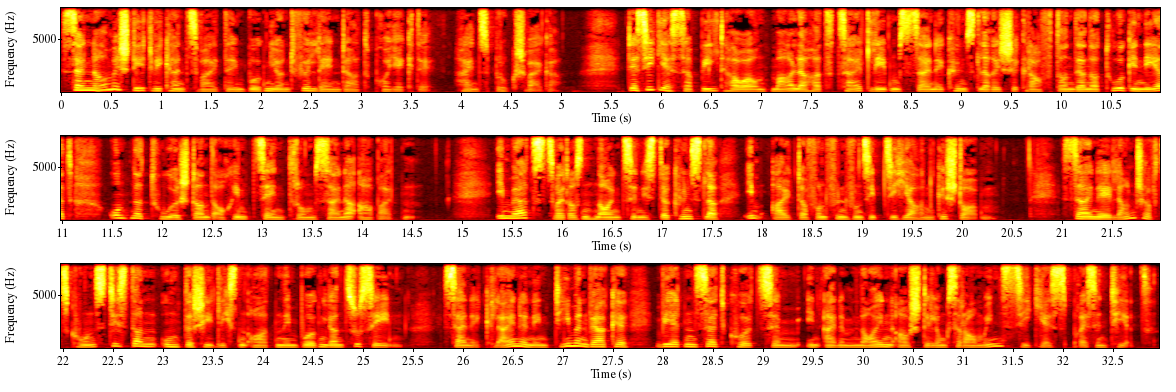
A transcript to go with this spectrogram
Sein Name steht wie kein zweiter im Burgenland für Landart-Projekte. Heinz Bruckschweiger. Der Sieglesser Bildhauer und Maler hat zeitlebens seine künstlerische Kraft an der Natur genährt und Natur stand auch im Zentrum seiner Arbeiten. Im März 2019 ist der Künstler im Alter von 75 Jahren gestorben. Seine Landschaftskunst ist an unterschiedlichsten Orten im Burgenland zu sehen. Seine kleinen intimen Werke werden seit kurzem in einem neuen Ausstellungsraum in Sigles präsentiert.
